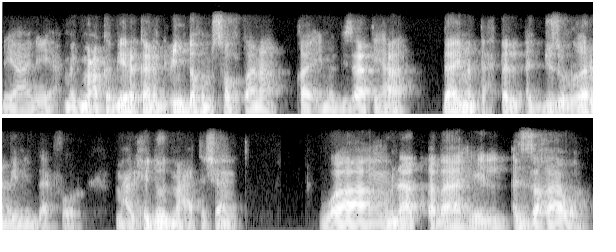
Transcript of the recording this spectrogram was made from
يعني مجموعة كبيرة كانت عندهم سلطنة قائمة بذاتها دائما تحتل الجزء الغربي من دارفور مع الحدود مع تشاد. وهناك قبائل الزغاوة.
